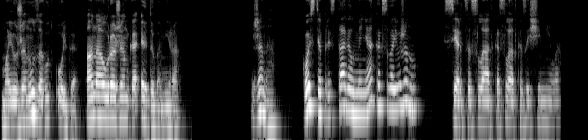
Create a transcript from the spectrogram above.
«Мою жену зовут Ольга. Она уроженка этого мира». «Жена», Костя представил меня как свою жену. Сердце сладко-сладко защемило.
